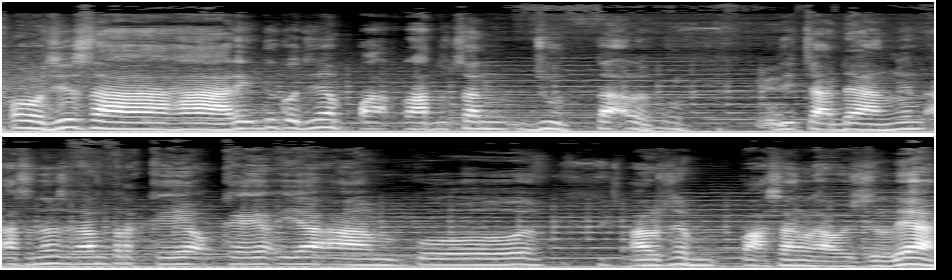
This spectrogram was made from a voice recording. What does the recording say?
Ozil sehari itu gajinya 400an juta loh. Dicadangin Arsenal sekarang terkeok-keok ya ampun. Harusnya pasang lah Ozil ya.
